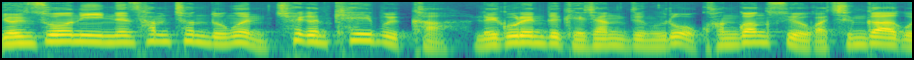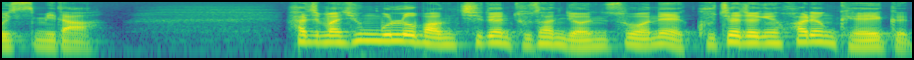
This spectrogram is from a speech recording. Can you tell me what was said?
연수원이 있는 삼천동은 최근 케이블카, 레고랜드 개장 등으로 관광 수요가 증가하고 있습니다. 하지만 흉물로 방치된 두산 연수원의 구체적인 활용 계획은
